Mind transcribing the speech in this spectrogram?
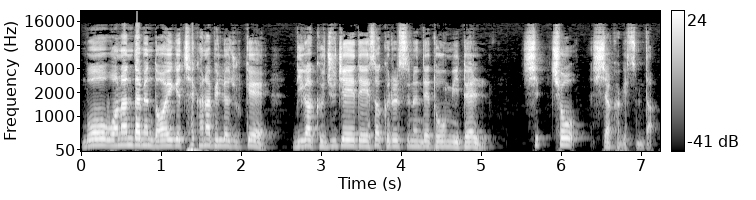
뭐 원한다면 너에게 책 하나 빌려줄게. 네가 그 주제에 대해서 글을 쓰는데 도움이 될 10초 시작하겠습니다.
